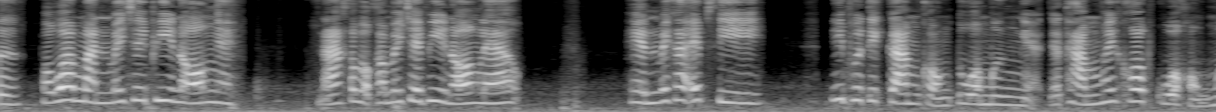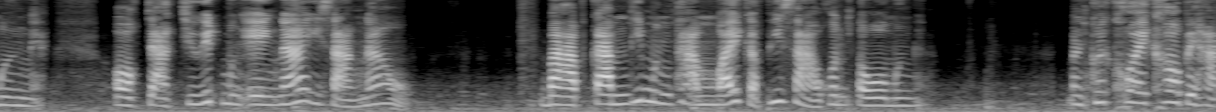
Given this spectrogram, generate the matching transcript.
อ เพราะว่ามันไม่ใช่พี่น้องไง นะเขาบอกเขาไม่ใช่พี่น้องแล้ว เห็นไหมคะ FC นี่พฤติกรรมของตัวมึงเนี่ย จะทำให้ครอบครัวของมึงเนี่ย ออกจากชีวิตมึงเองนะอีสางเน่า บาปกรรมที่มึงทำไว้กับพี่สาวคนโตมึงมันค่อยๆเข้าไปหา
